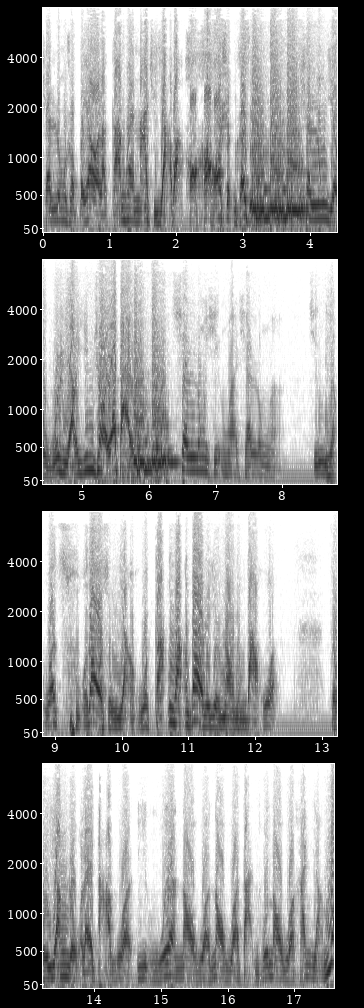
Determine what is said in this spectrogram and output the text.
乾隆说不要了，赶快拿去压吧，好好好生活去。乾隆爷五十两银票也搬了。乾隆心话：乾隆啊，今天我初到松江湖，刚刚到这就闹那么大祸。走扬州来打过鹦鹉园，闹过闹过丹徒，闹过汉江，闹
